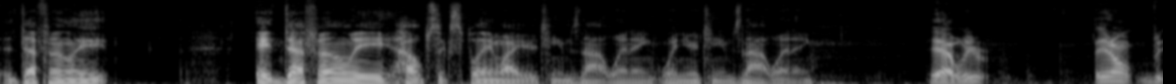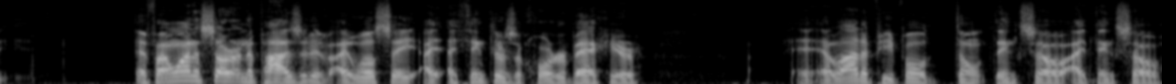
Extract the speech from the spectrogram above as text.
It definitely it definitely helps explain why your team's not winning when your team's not winning. yeah, we, you know, if I want to start in a positive, I will say I, I think there's a quarterback here. A lot of people don't think so. I think so.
